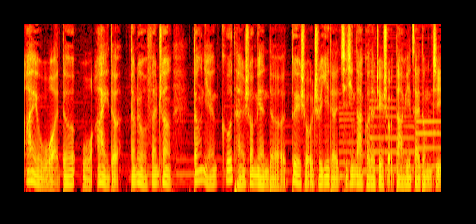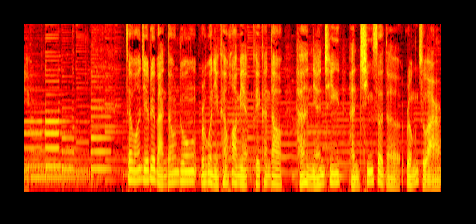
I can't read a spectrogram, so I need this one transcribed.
爱我的我爱的》，当中有翻唱当年歌坛上面的对手之一的齐秦大哥的这首《大约在冬季》。在王杰这版当中，如果你看画面，可以看到还很年轻、很青涩的容祖儿。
